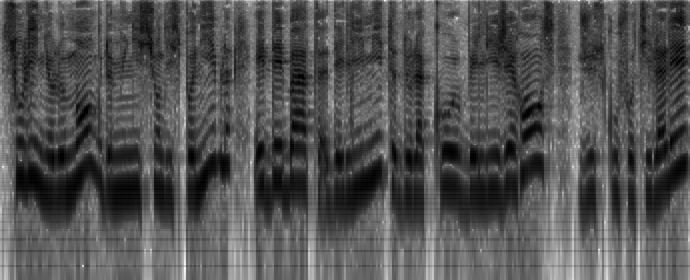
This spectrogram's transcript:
soulignent le manque de munitions disponibles et débattent des limites de la co-belligérance. Jusqu'où faut-il aller?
